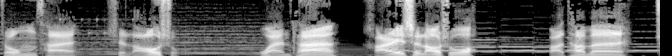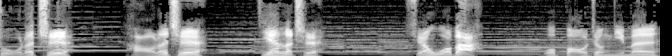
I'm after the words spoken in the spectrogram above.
中餐是老鼠，晚餐还是老鼠。把它们煮了吃，烤了吃，煎了吃。选我吧，我保证你们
